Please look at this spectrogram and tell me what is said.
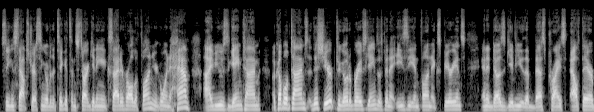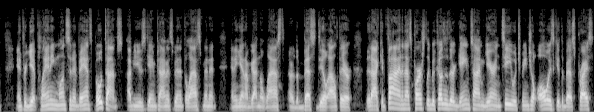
so you can stop stressing over the tickets and start getting excited for all the fun you're going to have. I've used Game Time a couple of times this year to go to Braves games. It's been an easy and fun experience, and it does give you the best price out there. And forget planning months in advance. Both times I've used Game Time, it's been at the last minute. And again, I've gotten the last or the best deal out there that I could find. And that's partially because of their game time guarantee, which means you'll always get the best price.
